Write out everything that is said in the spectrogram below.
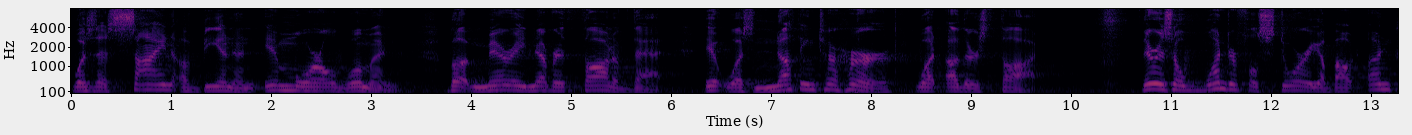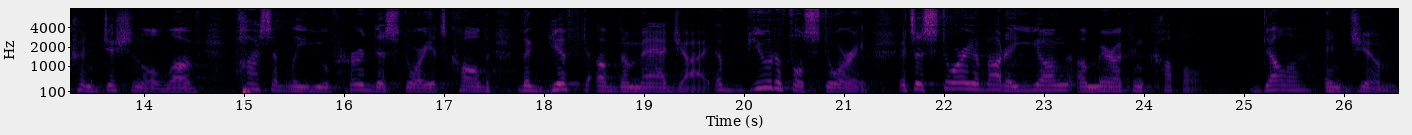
was a sign of being an immoral woman. But Mary never thought of that. It was nothing to her what others thought. There is a wonderful story about unconditional love. Possibly you've heard this story. It's called The Gift of the Magi. A beautiful story. It's a story about a young American couple, Della and Jim.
